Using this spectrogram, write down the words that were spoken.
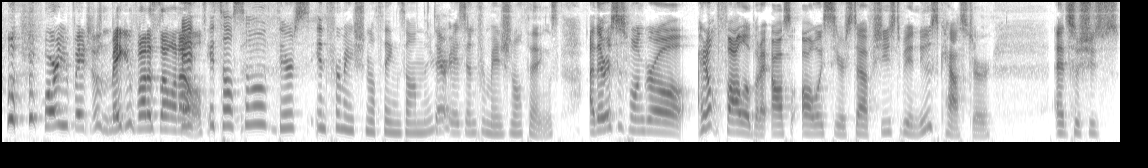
for you page is making fun of someone else it's also there's informational things on there. there is informational things. Uh, there is this one girl I don't follow, but I also always see her stuff. She used to be a newscaster, and so she's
